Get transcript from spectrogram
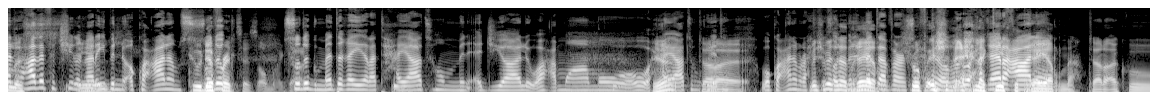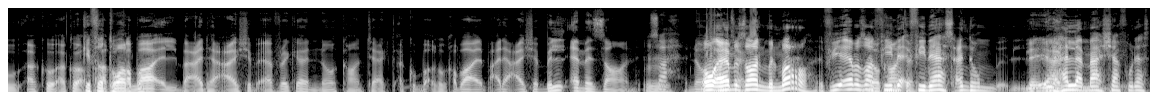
هذا هذا الشيء الغريب إنه أكو عالم two صدق differences. Oh my god. صدق ما تغيرت حياتهم من أجيال وأعمام و- وحياتهم كلها. وأكو عالم راح مش من تغير شوف إيش إحنا غير كيف عالم. تغيرنا. ترى اكو اكو اكو كيف أكو تطورنا؟ قبائل بعدها عايشة بأفريكا no contact أكو أكو قبائل بعدها عايشة بالأمازون. صح. No أو contact. أمازون من مرة. في أمازون No في contact. في ناس عندهم لا، هلا ما شافوا ناس.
